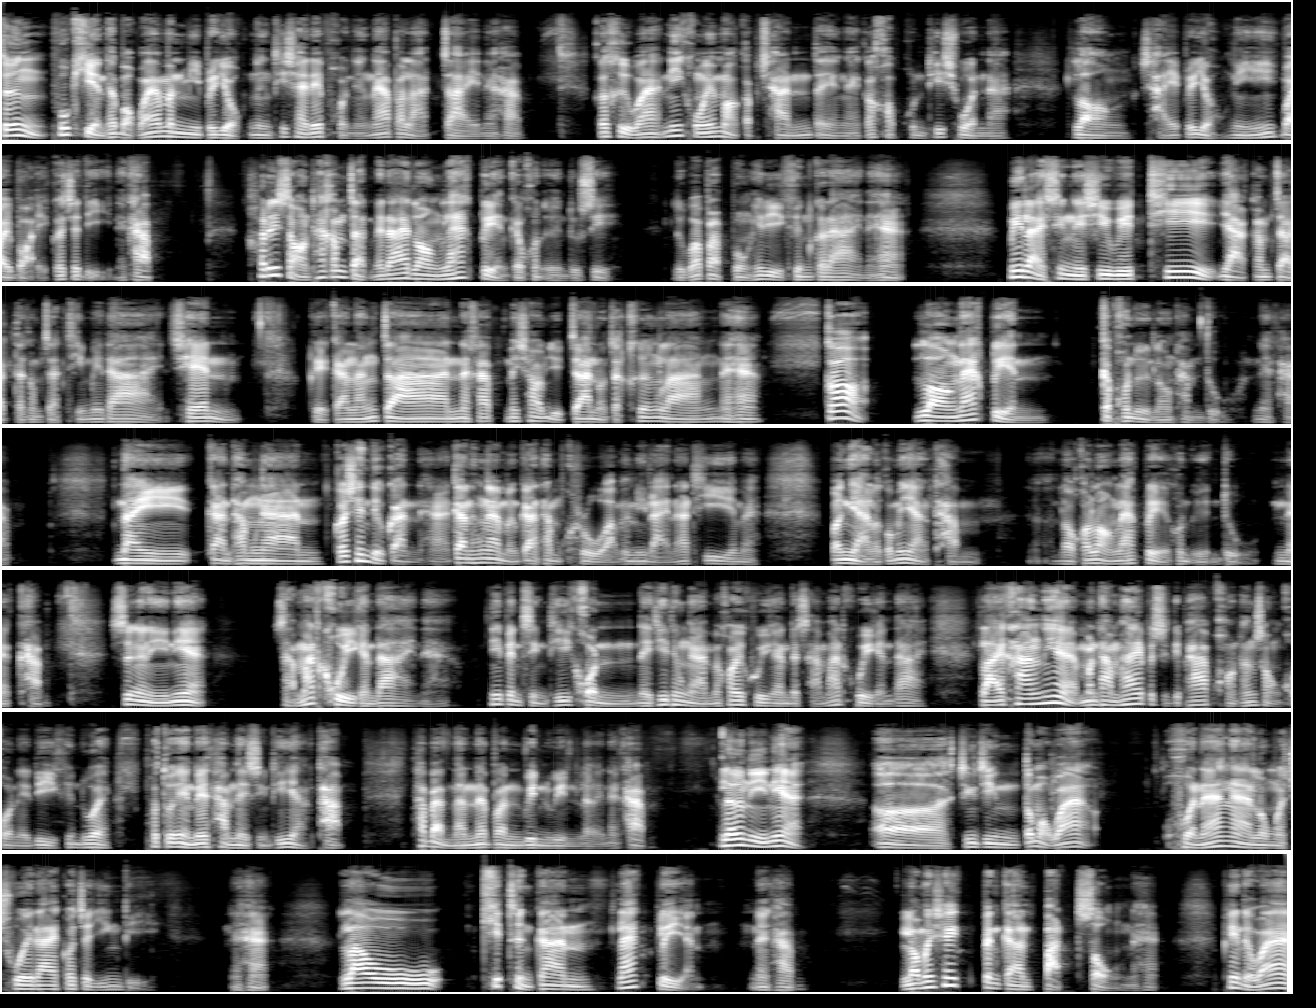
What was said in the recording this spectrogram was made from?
ซึ่งผู้เขียนเธอบอกว่ามันมีประโยคนึงที่ใช้ได้ผลอย่างน่าประหลาดใจนะครับ ก็คือว่านี่คงไม่เหมาะกับฉัน แต่ยังไงก็ขอบคุณที่ชวนนะ ลองใช้ประโยคนี้บ่อยๆ ก็จะดีนะครับ ข้อที่ 2 ถ้ากำจัดไม่ได้ลองแลกเปลี่ยนกับคนอื่นดูสิหรือว่าปรับปรุงให้ดีขึ้นก็ได้นะฮะมีหลายสิ่งในชีวิตที่อยากกำจัดแต่กำจัดทิ้งไม่ได้ เช่น เกลียดการล้างจานนะครับ ไม่ชอบหยิบจานออกจากเครื่องล้างนะฮะก็ลองแลกเปลี่ยนกับคนอื่นลองทำดูนะครับ ในการทำงานก็เช่นเดียวกันนะฮะการทำงานเหมือนการทำครัวมันมีหลายหน้าที่ใช่ไหมบางอย่างเราก็ไม่อยากทำเราก็ลองแลกเปลี่ยนคนอื่นดูนะครับ ซึ่งอันนี้เนี่ยสามารถคุยกันได้นะฮะนี่เป็นสิ่งที่คนในที่ทำงานไม่ค่อยคุยกันแต่สามารถคุยกันได้ หลายครั้งเนี่ยมันทำให้ประสิทธิภาพของทั้งสองคนดีขึ้นด้วย เพราะตัวเองได้ทำในสิ่งที่อยากทำถ้าแบบนั้นเนี่ยเป็นวินวินเลยนะครับ เรื่องนี้เนี่ยเอ่อจริง ๆ ต้องบอกว่าหัวหน้างานลงมาช่วยได้ก็จะยิ่งดีนะฮะเราคิดถึงการแลกเปลี่ยน นะครับ เราไม่ใช่เป็นการปัดส่งนะฮะเพียงแต่ว่า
